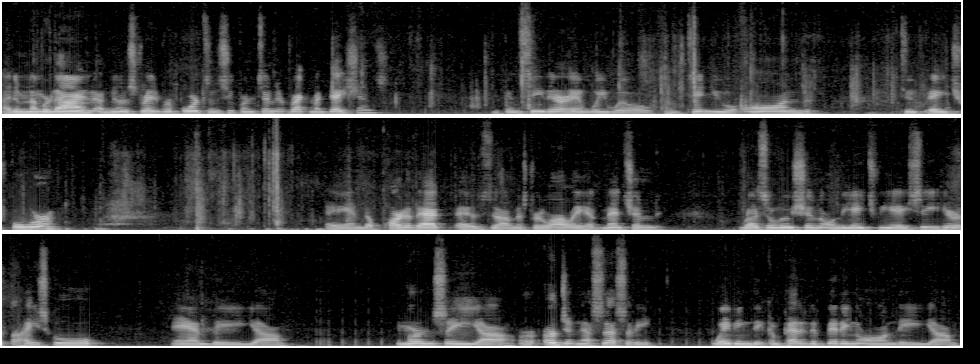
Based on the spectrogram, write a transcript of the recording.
Item number nine, administrative reports and superintendent recommendations. You can see there, and we will continue on to page four. And a part of that, as uh, Mr. Lally had mentioned, resolution on the HVAC here at the high school and the uh, emergency uh, or urgent necessity waiving the competitive bidding on the um,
